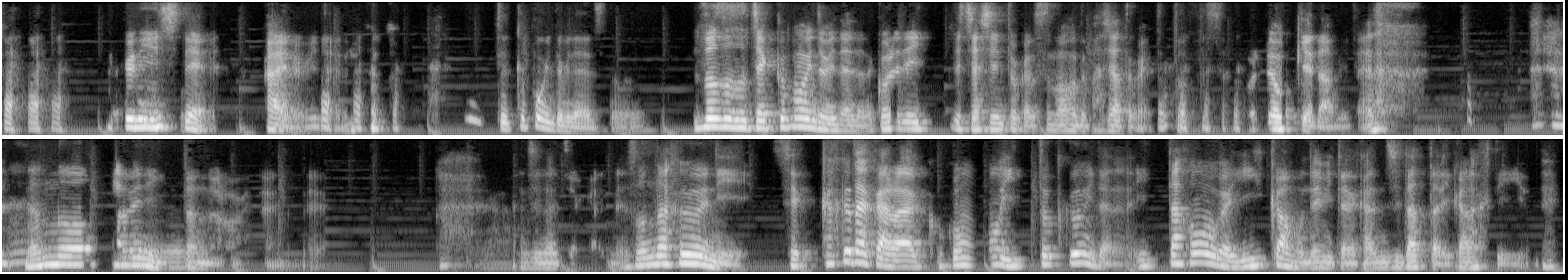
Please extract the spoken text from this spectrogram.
確認して帰るみたいな。チェックポイントみたいなやつとかね。そうそうそう、チェックポイントみたいな。これで行って写真とかスマホでパシャとか撮ってさ、これで OK だみたいな。何のために行ったんだろうみたいなね。感じになっちゃうからね。そんな風に、せっかくだからここも行っとくみたいな。行った方がいいかもねみたいな感じだったら行かなくていいよね。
